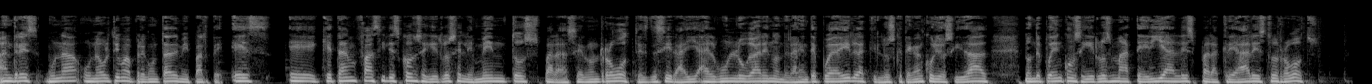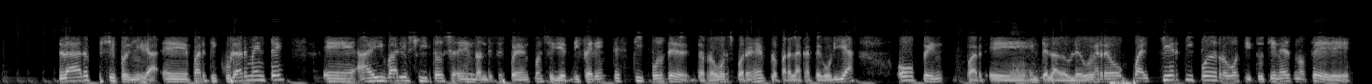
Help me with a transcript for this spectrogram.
Andrés, una, una última pregunta de mi parte. ¿Es eh, qué tan fácil es conseguir los elementos para hacer un robot? Es decir, ¿hay algún lugar en donde la gente pueda ir, los que tengan curiosidad, donde pueden conseguir los materiales para crear estos robots? Claro sí, pues mira, eh, particularmente eh, hay varios sitios en donde se pueden conseguir diferentes tipos de, robots, por ejemplo, para la categoría Open, eh, entre la WRO, cualquier tipo de robot, si tú tienes, no sé,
